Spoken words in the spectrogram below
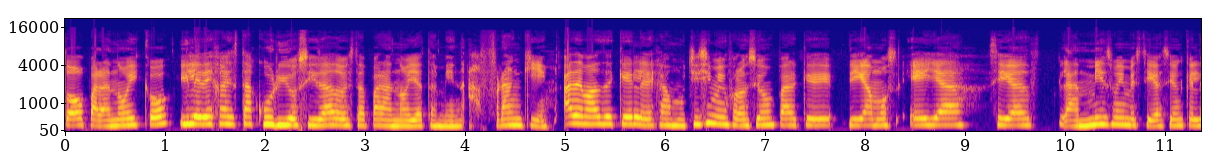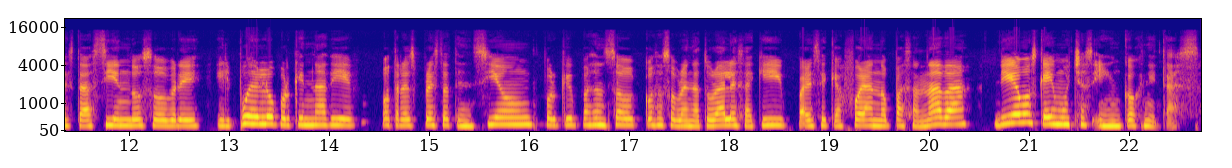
todo paranoico y le deja esta curiosidad o esta paranoia también a Frankie. Además de que le deja muchísima información para que, digamos, ella siga la misma investigación que él está haciendo sobre el pueblo, porque nadie otra vez presta atención, porque pasan cosas sobrenaturales aquí, parece que afuera no pasa nada. Digamos que hay muchas incógnitas.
